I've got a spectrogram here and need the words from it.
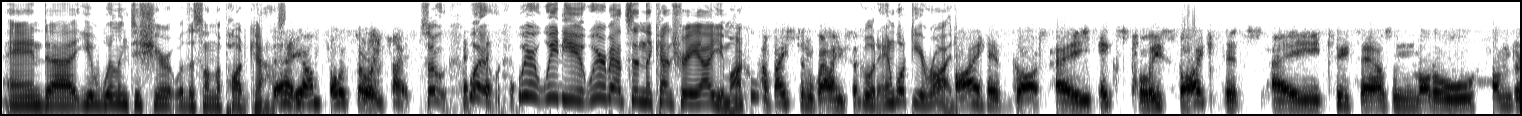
and uh, you're willing to share it with us on the podcast. Yeah, yeah I'm full of stories, mate. So, where, where where do you whereabouts in the country are you, Michael? I'm based in Wellington. Good. And what do you ride? I have got a ex-police bike. It's a 2000 model Honda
